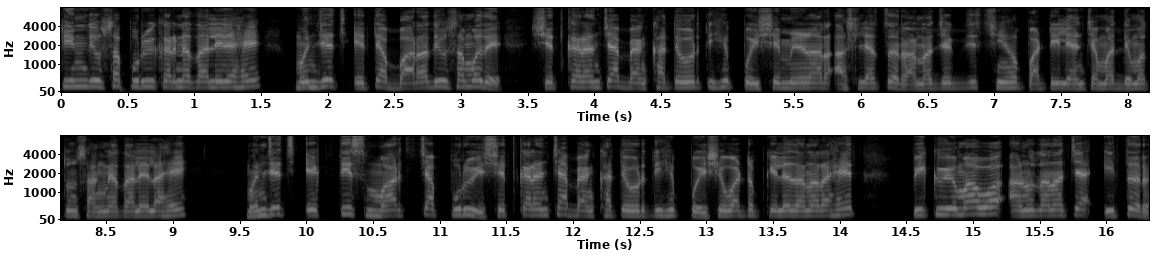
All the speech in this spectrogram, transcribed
तीन दिवसापूर्वी करण्यात आलेली आहे. म्हणजेच येत्या बारा दिवसामध्ये शेतकऱ्यांच्या बँक खात्यावरती हे पैसे मिळणार असल्याचं राणा जगजित सिंह पाटील यांच्या माध्यमातून सांगण्यात आलेलं आहे. म्हणजेच एकतीस मार्चच्या पूर्वी शेतकऱ्यांच्या बँक खात्यावरती हे पैसे वाटप केले जाणार आहेत. पीक विमा व अनुदानाच्या इतर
